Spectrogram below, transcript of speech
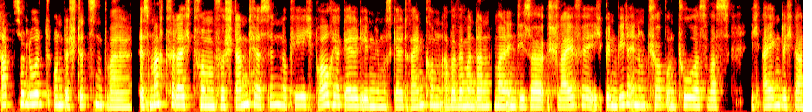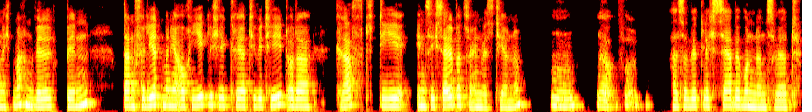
absolut unterstützend, weil es macht vielleicht vom Verstand her Sinn, okay, ich brauche ja Geld, irgendwie muss Geld reinkommen, aber wenn man dann mal in dieser Schleife, ich bin wieder in einem Job und tue was, was ich eigentlich gar nicht machen will, bin, dann verliert man ja auch jegliche Kreativität oder Kraft, die in sich selber zu investieren, ne? Mhm. Ja, voll. Also wirklich sehr bewundernswert.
